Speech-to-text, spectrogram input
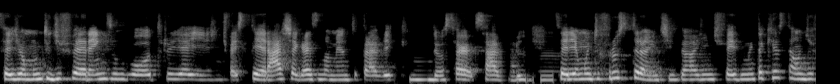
sejam muito diferentes um do outro e aí a gente vai esperar chegar esse momento para ver que não deu certo, sabe? Uhum. Seria muito frustrante. Então, a gente fez muita questão de,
